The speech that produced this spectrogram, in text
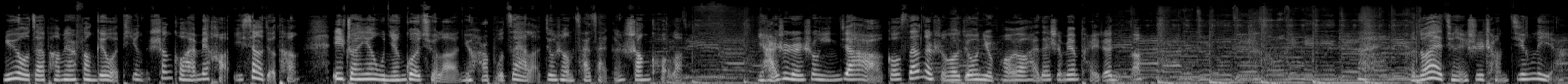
女友在旁边放给我听，伤口还没好，一笑就疼。一转眼五年过去了，女孩不在了，就剩彩彩跟伤口了。你还是人生赢家啊！高三的时候就有女朋友还在身边陪着你呢。唉，很多爱情也是一场经历啊。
